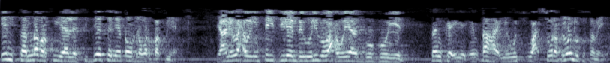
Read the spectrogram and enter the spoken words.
Inta nabar ku yaalla siddeetan iyo dhowr nabar baa ku yaalla. Yacni waxa weye intay dileen bay weliba waxa weeyaan googooyeen. Sanka iyo indhaha iyo suura xumaan bay ku sameeyeen.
